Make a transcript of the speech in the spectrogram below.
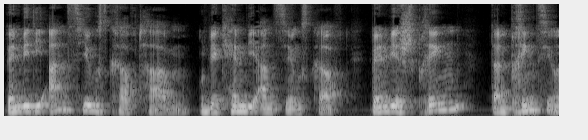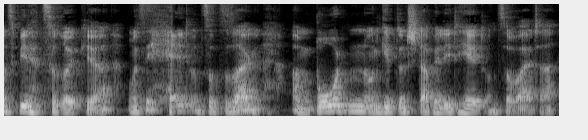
wenn wir die Anziehungskraft haben, und wir kennen die Anziehungskraft, wenn wir springen, dann bringt sie uns wieder zurück, ja. Und sie hält uns sozusagen am Boden und gibt uns Stabilität und so weiter.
